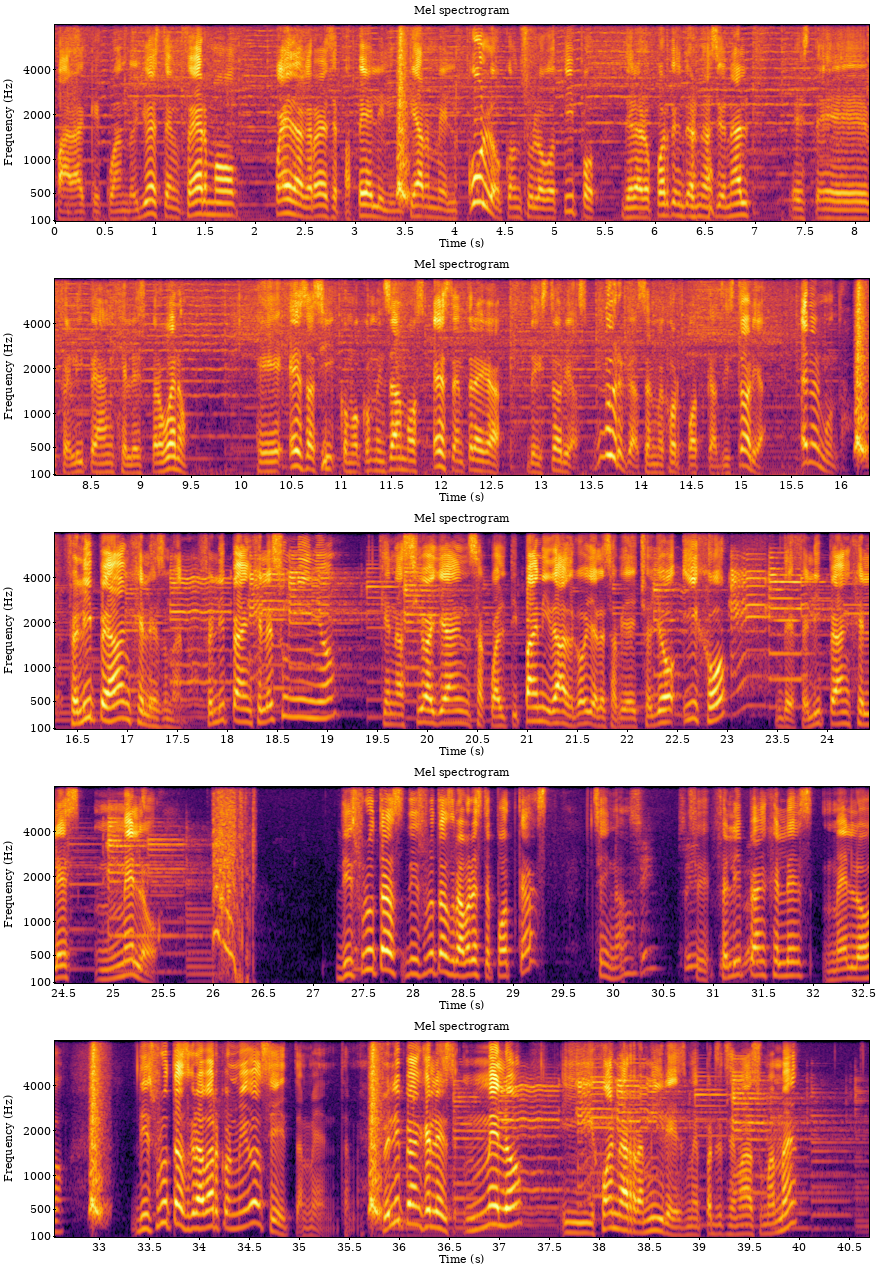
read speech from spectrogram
para que cuando yo esté enfermo pueda agarrar ese papel y limpiarme el culo con su logotipo del Aeropuerto Internacional este, Felipe Ángeles. Pero bueno, eh, es así como comenzamos esta entrega de Historias Burgas, el mejor podcast de historia en el mundo. Felipe Ángeles, mano. Felipe Ángeles es un niño que nació allá en Zacualtipán, Hidalgo, ya les había dicho yo, hijo de Felipe Ángeles Melo. ¿Disfrutas, ¿Disfrutas grabar este podcast? Sí, ¿no? Sí, sí. Felipe claro. Ángeles Melo. ¿Disfrutas grabar conmigo? Sí, también, también. Felipe Ángeles Melo y Juana Ramírez, me parece que se llamaba su mamá.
